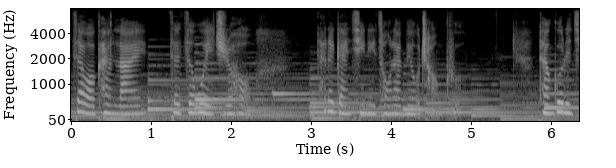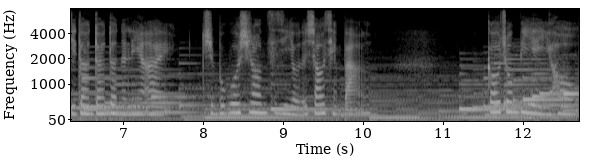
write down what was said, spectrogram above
在我看来，在曾卫之后，他的感情里从来没有常客，谈过的几段短短的恋爱，只不过是让自己有的消遣罢了。高中毕业以后。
